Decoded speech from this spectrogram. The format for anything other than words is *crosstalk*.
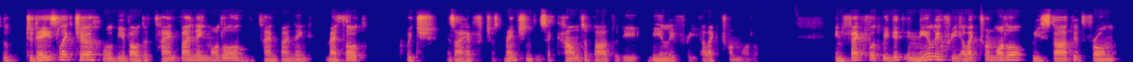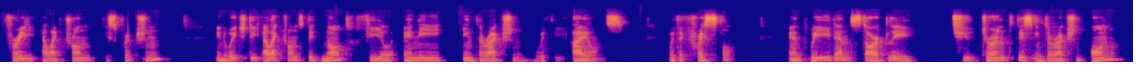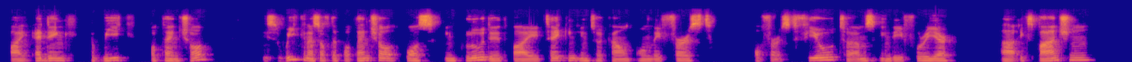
So today's lecture will be about the tight binding model, the tight binding method, which, as I have just mentioned, is a counterpart to the nearly free electron model. In fact, what we did in nearly free electron model, we started from free electron description, in which the electrons did not feel any interaction with the ions, with the crystal. And we then startly turned this interaction on by adding a weak potential. This weakness of the potential was included by taking into account only first or first few terms in the Fourier uh, expansion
